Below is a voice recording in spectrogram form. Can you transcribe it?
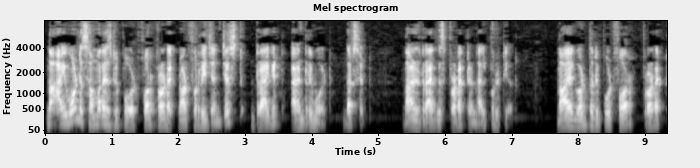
Now I want a summarized report for product, not for region. Just drag it and remove it. That's it. Now I'll drag this product and I'll put it here. Now I got the report for product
